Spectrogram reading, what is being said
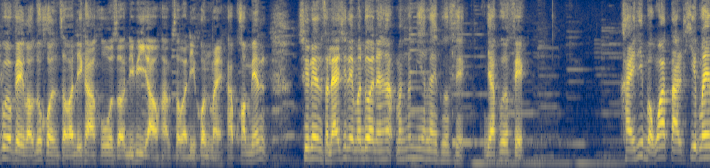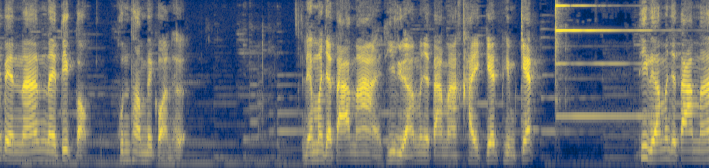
เพอร์เฟกต์หรอทุกคนสวัสดีค่ะครูสวัสดีพี่ยาวครับ สวัสดีคนใหม่ครับ คอมเมนต์ชื่อเล่นสแลชชื่อเล่นมาด้วยนะฮะมันไม่มีอะไรเพอร์เฟกต์อย่าเพอร์เฟกต์ ใครที่บอกว่าตัดคลิปไม่เป็นนะในทิกตอกคุณทำไปก่อนเถอะ เดี๋ยวมันจะตามมา ที่เหลือมันจะตามมาใครเก็ตพิมพ์เก็ตที่เหลือมันจะตามมา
